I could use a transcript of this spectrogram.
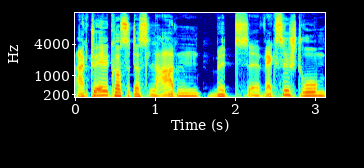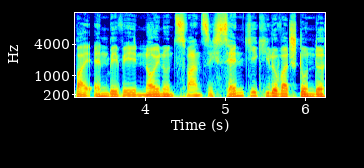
Aktuell kostet das Laden mit äh, Wechselstrom bei NBW 29 Cent je Kilowattstunde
